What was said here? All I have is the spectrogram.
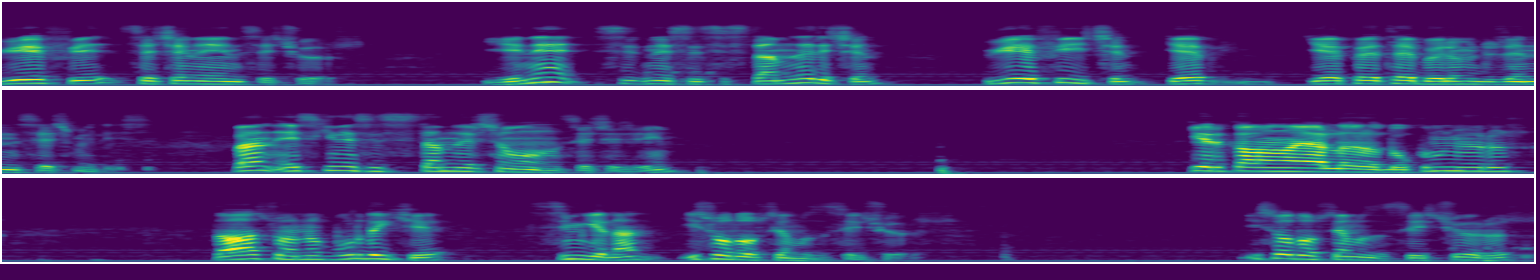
UEFI seçeneğini seçiyoruz. Yeni si- nesil sistemler için UEFI için GPT bölümü düzenini seçmeliyiz. Ben eski nesil sistemler için olanı seçeceğim. Geri kalan ayarlara dokunmuyoruz. Daha sonra buradaki simgeden ISO dosyamızı seçiyoruz. ISO dosyamızı seçiyoruz.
